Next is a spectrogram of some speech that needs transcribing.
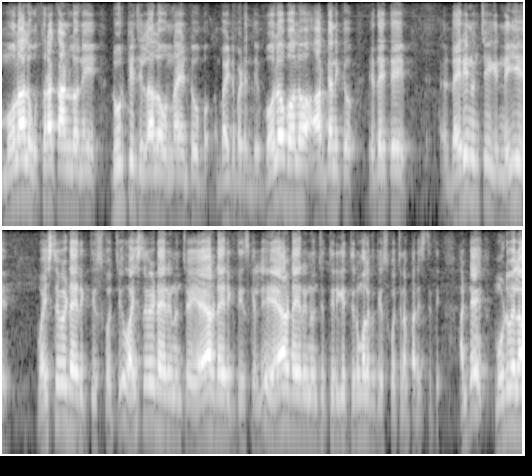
మూలాలు ఉత్తరాఖండ్లోని రూర్కీ జిల్లాలో ఉన్నాయంటూ బయటపడింది. బోలో బోలో ఆర్గానిక్ ఏదైతే డైరీ నుంచి నెయ్యి వైష్ణవి డైరీకి తీసుకొచ్చి వైష్ణవి డైరీ నుంచి ఏఆర్ డైరీకి తీసుకెళ్ళి ఏఆర్ డైరీ నుంచి తిరిగి తిరుమలకు తీసుకొచ్చిన పరిస్థితి. అంటే మూడు వేల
